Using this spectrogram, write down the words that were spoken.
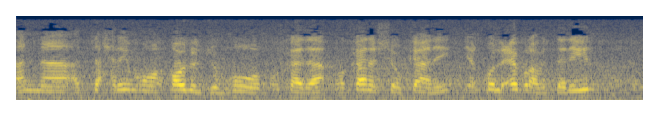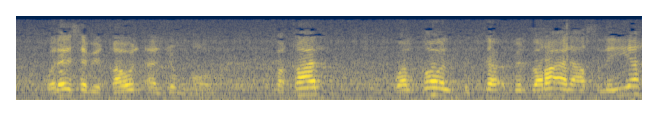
أن التحريم هو قول الجمهور وكذا وكان الشوكاني يقول عبرة بالدليل وليس بقول الجمهور. فقال والقول بالبراءة الأصلية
